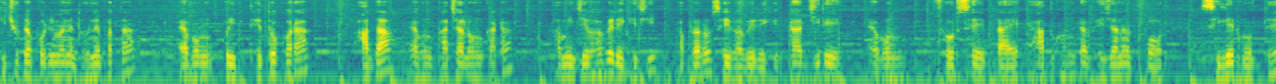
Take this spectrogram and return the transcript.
কিছুটা পরিমাণে ধনে পাতা এবং ওই থেতো করা আদা এবং কাঁচা লঙ্কাটা আমি যেভাবে রেখেছি আপনারাও সেইভাবে রেখে তা জিরে এবং সর্ষে প্রায় আধ ঘণ্টা ভেজানোর পর সিলের মধ্যে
